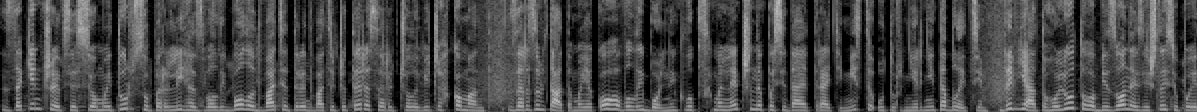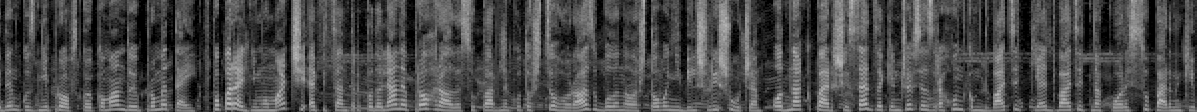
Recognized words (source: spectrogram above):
Закінчився сьомий тур Суперліги з волейболу 23-24 серед чоловічих команд, за результатами якого волейбольний клуб з Хмельниччини посідає третє місце у турнірній таблиці. 9 лютого бізони зійшлись у поєдинку з дніпровською командою Прометей. В попередньому матчі епіцентр Подоляни програли супернику, тож цього разу були налаштовані більш рішуче. Однак перший сет закінчився з рахунком 25-20 на користь суперників.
